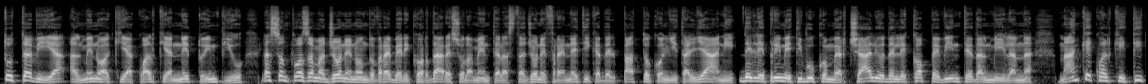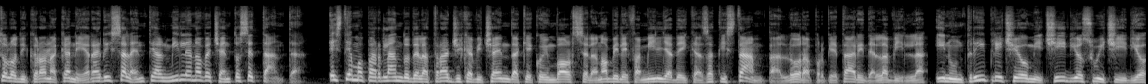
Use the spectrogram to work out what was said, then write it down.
Tuttavia, almeno a chi ha qualche annetto in più, la sontuosa Magione non dovrebbe ricordare solamente la stagione frenetica del patto con gli italiani, delle prime tv commerciali o delle coppe vinte dal Milan, ma anche qualche titolo di cronaca nera risalente al 1970. E stiamo parlando della tragica vicenda che coinvolse la nobile famiglia dei Casati Stampa, allora proprietari della villa, in un triplice omicidio-suicidio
